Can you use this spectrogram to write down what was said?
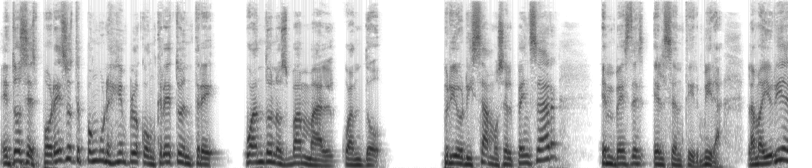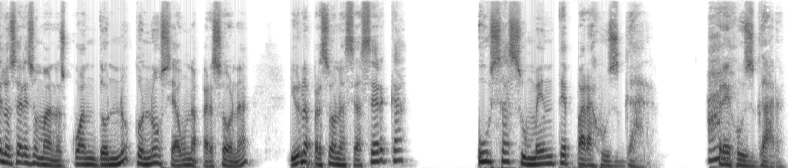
Entonces, por eso te pongo un ejemplo concreto entre cuando nos va mal, cuando priorizamos el pensar en vez de el sentir. Mira, la mayoría de los seres humanos, cuando no conoce a una persona y una persona se acerca, usa su mente para juzgar, Ah, prejuzgar.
